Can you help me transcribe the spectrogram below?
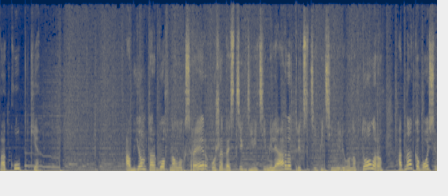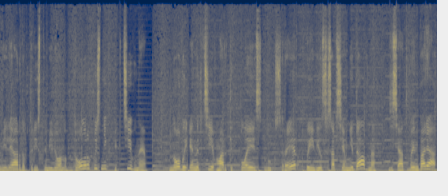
покупки. Объем торгов на LuxRare уже достиг 9 миллиардов 35 миллионов долларов, однако 8 миллиардов 300 миллионов долларов из них фиктивные. Новый NFT Marketplace LuxRare появился совсем недавно, 10 января.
